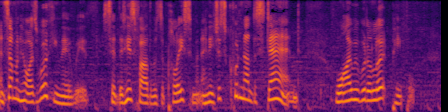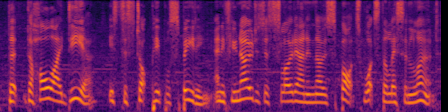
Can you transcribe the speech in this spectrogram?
And someone who I was working there with said that his father was a policeman and he just couldn't understand why we would alert people. That the whole idea is to stop people speeding. And if you know to just slow down in those spots, what's the lesson learnt?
